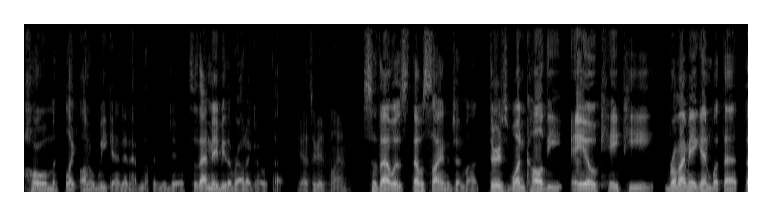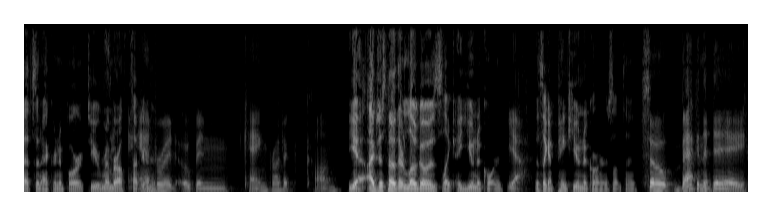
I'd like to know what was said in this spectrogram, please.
home, like on a weekend and have nothing to do. So that may be the route I go with that. Yeah, that's a good plan. So that was that was Cyanogen mod. There's one called the AOKP. Remind me again what that that's an acronym for. Do you remember off the top of your head? Android Open Kang Project Kong. Yeah, I just know their logo is like a unicorn. Yeah. It's like a pink unicorn or something. So back in the day,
